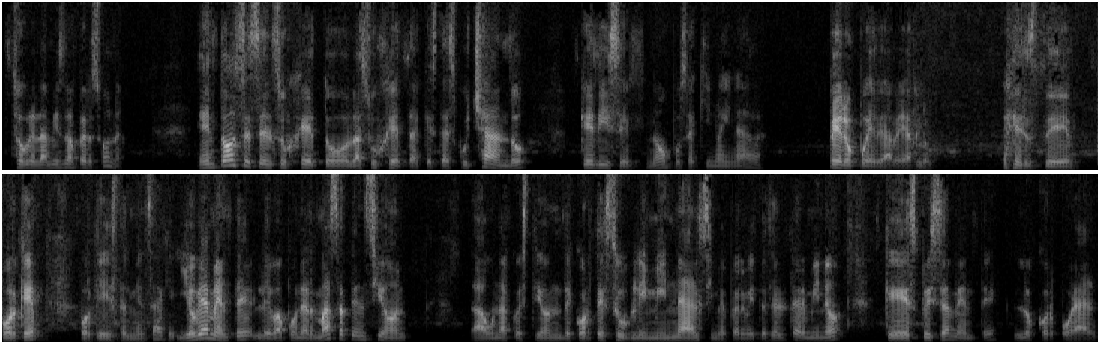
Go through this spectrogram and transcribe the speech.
sobre la misma persona. Entonces el sujeto, la sujeta que está escuchando, ¿qué dice? No, pues aquí no hay nada, pero puede haberlo. Este, ¿Por qué? Porque ahí está el mensaje. Y obviamente le va a poner más atención a una cuestión de corte subliminal, si me permites el término, que es precisamente lo corporal.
